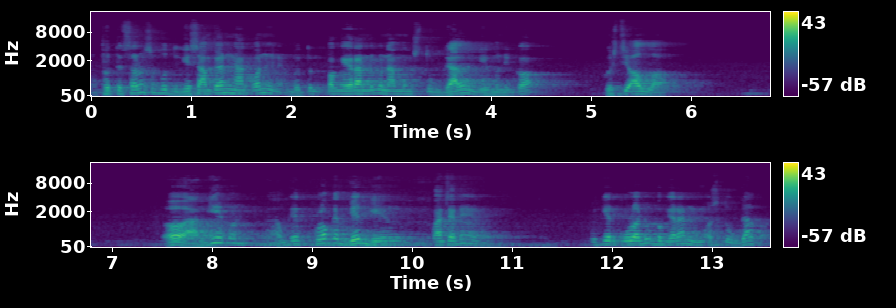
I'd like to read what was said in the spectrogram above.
Rebut Islam sebut nggih sampean ngakoni nek mboten pangeran niku namung setunggal nggih menika Gusti Allah. Oh, ah, nggih pun. Ah, nggih kula ket nggih pikir kula niku pangeran mau setunggal kok.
